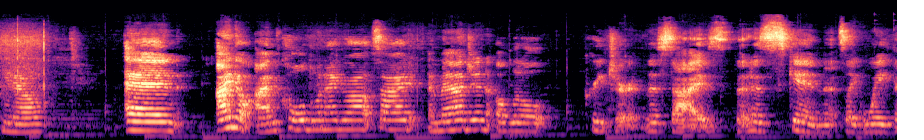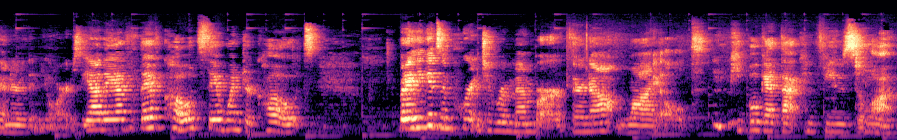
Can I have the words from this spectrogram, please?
you know? And I know I'm cold when I go outside. Imagine a little creature this size that has skin that's like way thinner than yours. Yeah, they have they have coats, they have winter coats. But I think it's important to remember they're not wild. People get that confused a mm. lot.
